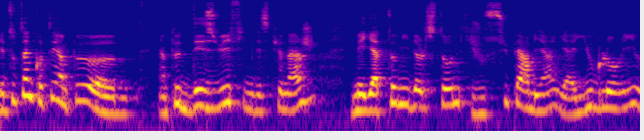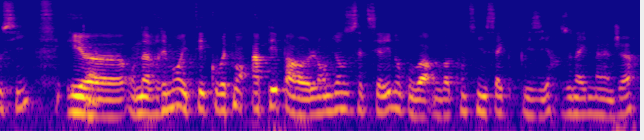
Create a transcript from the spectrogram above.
y a tout un côté un peu, euh, un peu désuet film d'espionnage. Mais il y a Tommy Hiddleston qui joue super bien. Il y a Hugh Glory aussi. Et euh, on a vraiment été complètement happé par euh, l'ambiance de cette série, donc on va, on va continuer ça avec plaisir, The Night Manager.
